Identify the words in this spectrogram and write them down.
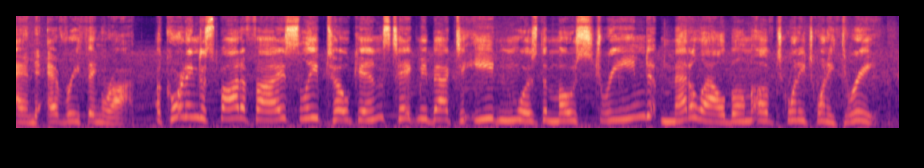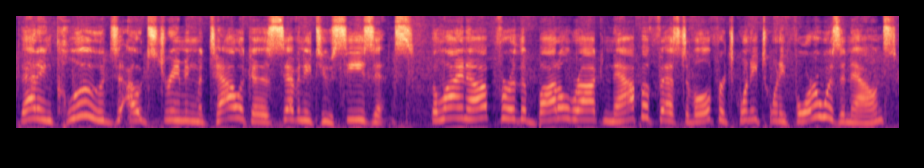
and everything rock. According to Spotify, Sleep Tokens Take Me Back to Eden was the most streamed metal album of 2023. That includes outstreaming Metallica's 72 seasons. The lineup for the Bottle Rock Napa Festival for 2024 was announced.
